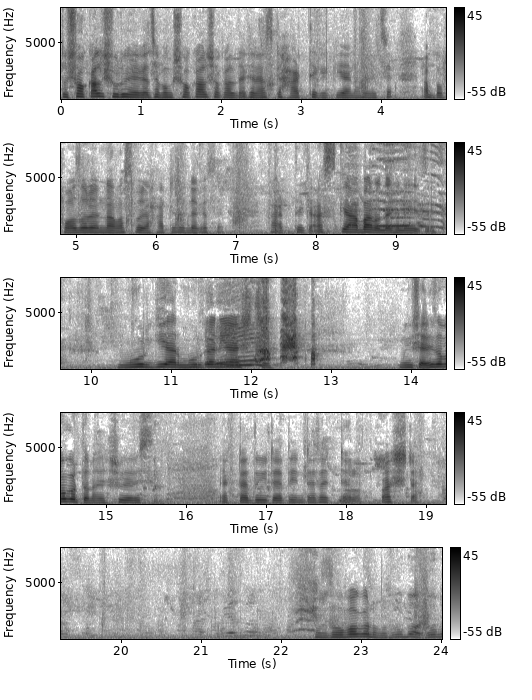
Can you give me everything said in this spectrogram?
তো সকাল শুরু হয়ে গেছে এবং সকাল সকাল দেখেন আজকে হাট থেকে কি আনা হয়েছে। আব্বা ফজরের নামাজ পড়ে হাটে চলে গেছে। হাট থেকে আজকে আবারও দেখেন এই যে মুরগি আর মুরগা নিয়ে আসছে। মিশারি জব করতো না শুয়ে দিচ্ছে একটা দুইটা তিনটা চারটা পাঁচটা। জবা করব। শুভ শুভ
